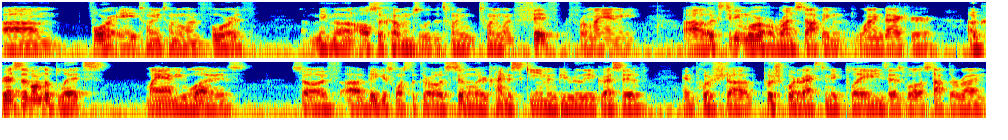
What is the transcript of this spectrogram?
um, for a 2021 fourth. McMillan also comes with a 2021 fifth from Miami. Uh, looks to be more of a run-stopping linebacker. Aggressive on the blitz, Miami was. So if uh, Vegas wants to throw a similar kind of scheme and be really aggressive and push uh, push quarterbacks to make plays as well as stop the run,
